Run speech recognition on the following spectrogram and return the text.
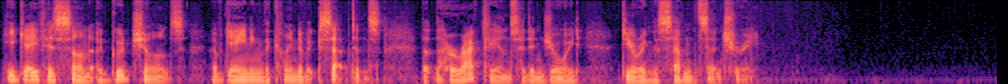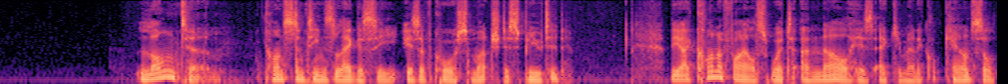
he gave his son a good chance of gaining the kind of acceptance that the Heracleans had enjoyed during the 7th century. Long term, Constantine's legacy is, of course, much disputed. The iconophiles were to annul his ecumenical council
